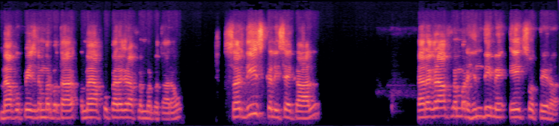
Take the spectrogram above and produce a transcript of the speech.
मैं आपको पेज नंबर बता मैं आपको पैराग्राफ नंबर बता रहा हूँ। सरदीस कलिसे काल पैराग्राफ नंबर हिंदी में 113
